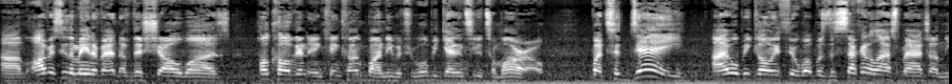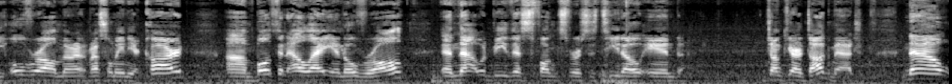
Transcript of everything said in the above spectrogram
Um, obviously, the main event of this show was Hulk Hogan and King Kong Bundy, which we will be getting to tomorrow. But today, I will be going through what was the second to last match on the overall WrestleMania card, um, both in LA and overall. And that would be this Funks versus Tito and Junkyard Dog match. Now,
